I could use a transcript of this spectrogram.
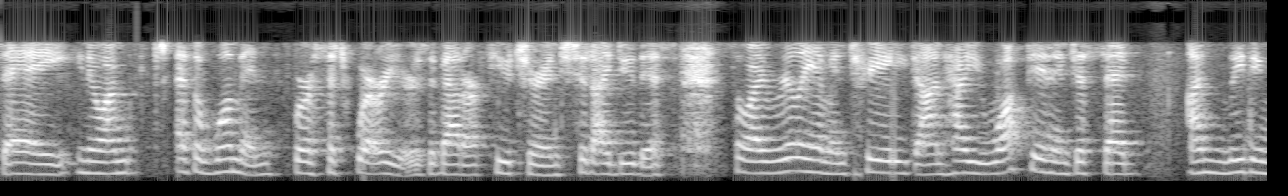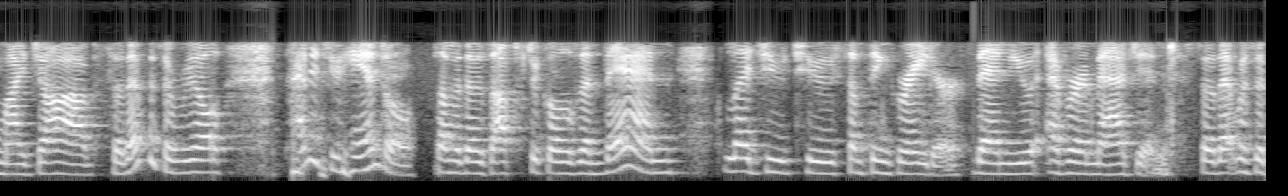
say, you know, I'm as a woman, we're such warriors about our future and should I do this? So I really am intrigued on how you walked in and just said, I'm leaving my job. So that was a real, how did you handle some of those obstacles and then led you to something greater than you ever imagined? So that was a,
